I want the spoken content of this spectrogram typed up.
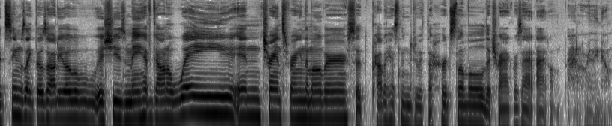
It seems like those audio issues may have gone away in transferring them over. So it probably has something to do with the hertz level the track was at. I don't, I don't really know.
